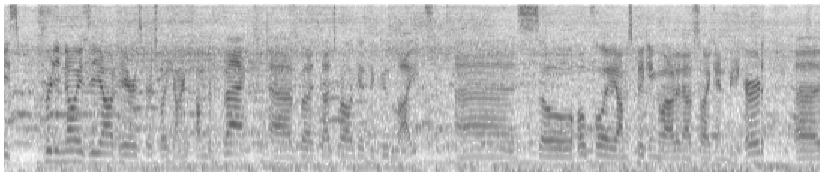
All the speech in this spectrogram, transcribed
It's pretty noisy out here, especially coming from the back, uh, but that's where I'll get the good light. Uh, so hopefully I'm speaking loud enough so I can be heard. Uh,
